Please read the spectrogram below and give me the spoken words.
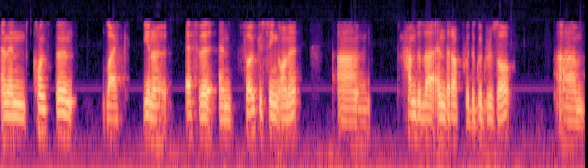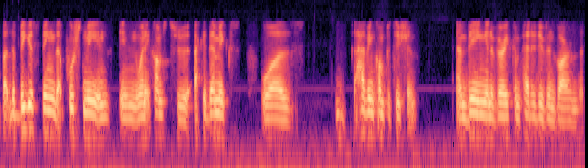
and then constant like, you know, effort and focusing on it, um, alhamdulillah ended up with a good result. Um, but the biggest thing that pushed me in, in when it comes to academics was having competition and being in a very competitive environment.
